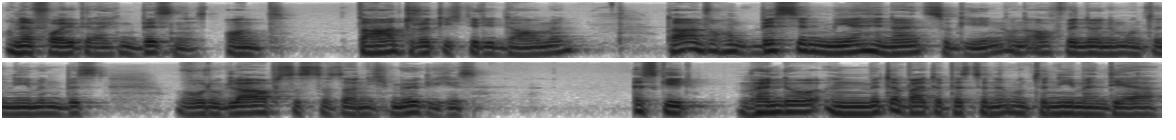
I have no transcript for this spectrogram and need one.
und erfolgreichen Business. Und da drücke ich dir die Daumen, da einfach ein bisschen mehr hineinzugehen. Und auch wenn du in einem Unternehmen bist, wo du glaubst, dass das da nicht möglich ist. Es geht. Wenn du ein Mitarbeiter bist in einem Unternehmen, der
